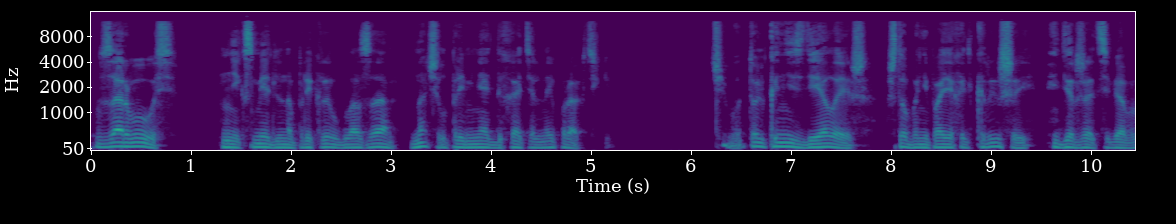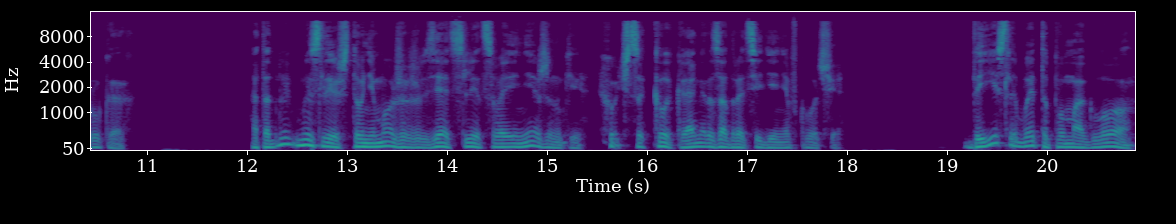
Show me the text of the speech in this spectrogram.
«Взорвусь!» Никс медленно прикрыл глаза, начал применять дыхательные практики. «Чего только не сделаешь, чтобы не поехать крышей и держать себя в руках». От одной мысли, что не можешь взять след своей неженки, хочется клыками разодрать сиденье в клочья. Да если бы это помогло,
